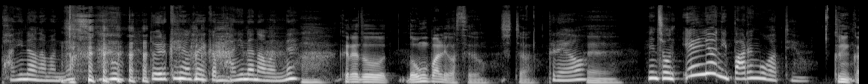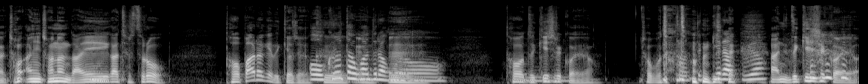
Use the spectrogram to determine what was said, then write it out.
반이나 남았네. 또 이렇게 생각하니까 반이나 남았네. 그래도 너무 빨리 갔어요, 진짜. 그래요? 네. 그냥 전 1년이 빠른 것 같아요. 그러니까 저 아니 저는 나이가 들수록 더 빠르게 느껴져요. 어, 그, 그렇다고 예, 하더라고요. 예. 더 느끼실 거예요. 저보다 더 느끼라고요? 아니 느끼실 거예요.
